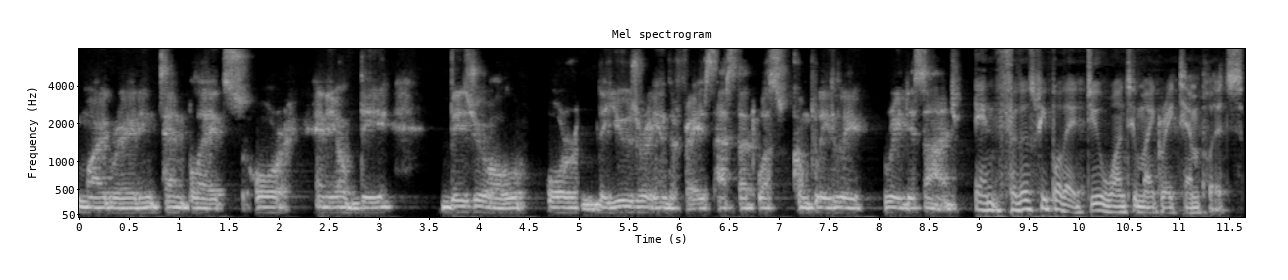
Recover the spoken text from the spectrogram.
migrating templates or any of the visual or the user interface as that was completely redesigned. And for those people that do want to migrate templates,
